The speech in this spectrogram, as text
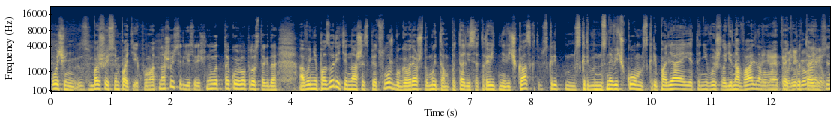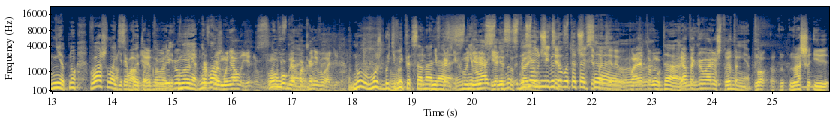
Очень с большой симпатией к вам отношусь, Сергей Сергеевич. Ну вот такой вопрос тогда. А вы не позорите наши спецслужбы, говоря, что мы там пытались отравить новичка, скрип, скрип, с новичком Скрипаля, и это не вышло, и Навального я мы опять не пытаемся. Говорил. Нет, ну ваш лагерь Аслан, об этом я говорит. Не говорю. Нет, ну Какой ваш... Мунял... Слава ну, богу, знаю, я пока ну, не в лагере. Ну, может быть, вот. вы персонально ни в каких не в лагере. Я не ну, я в виду вот это вся... по дереву. Поэтому да. я-то говорю, что это Нет. но наши, и,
